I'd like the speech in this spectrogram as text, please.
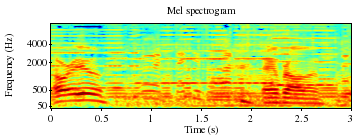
How are you? Good. Thank you so much. No problem. Did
